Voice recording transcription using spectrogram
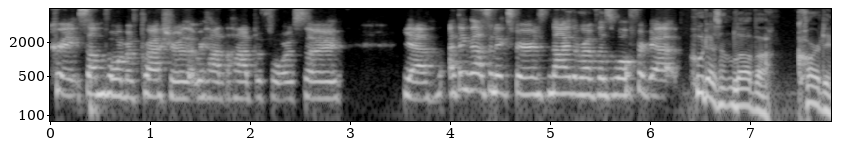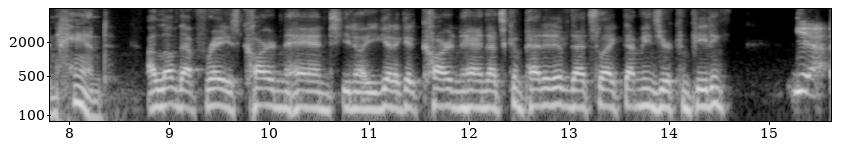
create some form of pressure that we hadn't had before. So, yeah, I think that's an experience neither of us will forget. Who doesn't love a card in hand? I love that phrase, card in hand. You know, you get a good card in hand that's competitive. That's like, that means you're competing. Yeah.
